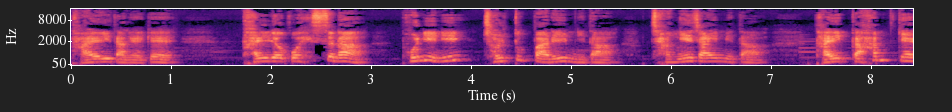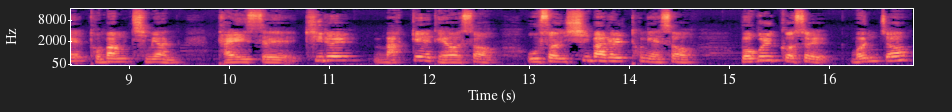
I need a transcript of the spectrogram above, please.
다윗당에게 가려고 했으나 본인이 절뚝발이입니다. 장애자입니다. 다윗과 함께 도망치면 다윗의 길을 막게 되어서 우선 시바를 통해서 먹을 것을 먼저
